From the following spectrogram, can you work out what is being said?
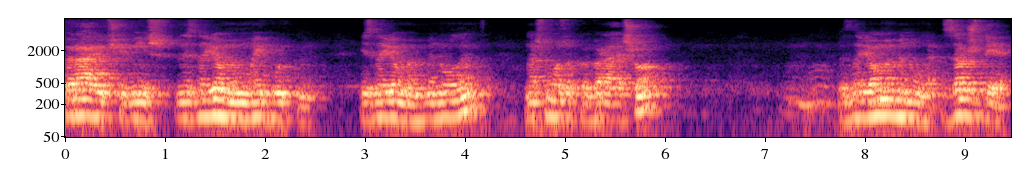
Вибираючи між незнайомим майбутнім і знайомим минулим, наш мозок вибирає що? Знайоме минуле. Завжди.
